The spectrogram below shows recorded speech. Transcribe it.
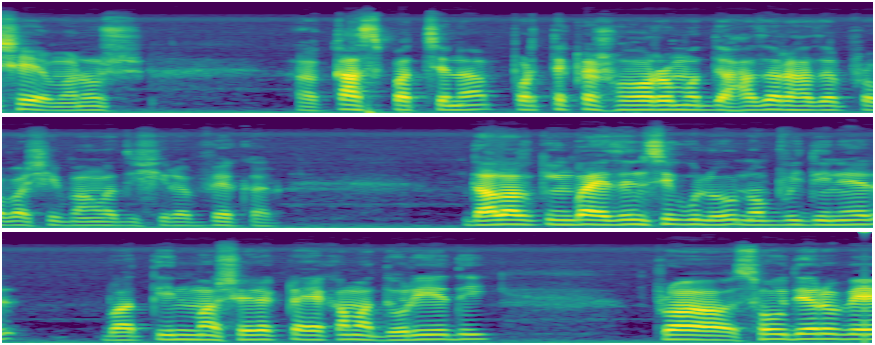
এসে মানুষ কাজ পাচ্ছে না। প্রত্যেকটা শহরের মধ্যে হাজার হাজার প্রবাসী বাংলাদেশিরা বেকার। দালাল কিংবা এজেন্সিগুলো নব্বই দিনের বা তিন মাসের একটা একামা ধরিয়ে দিই সৌদি আরবে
